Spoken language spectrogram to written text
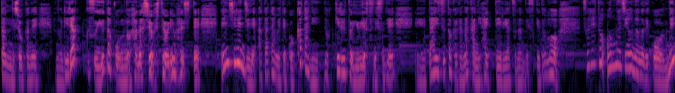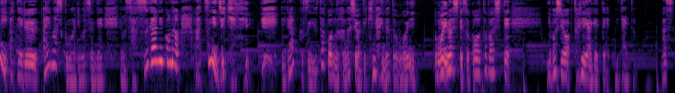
たんでしょうかね。あの、リラックスユタポンの話をしておりまして、電子レンジで温めてこう肩に乗っけるというやつですね。えー、大豆とかが中に入っているやつなんですけども、それと同じようなので、こう、目に当てるアイマスクもありますよね。でもさすがにこの暑い時期に リラックスユタポンの話はできないなと思い、思いまして、そこを飛ばして、煮干しを取り上げてみたいと思います。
